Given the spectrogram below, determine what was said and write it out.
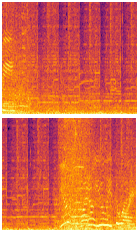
see. Lead the way?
